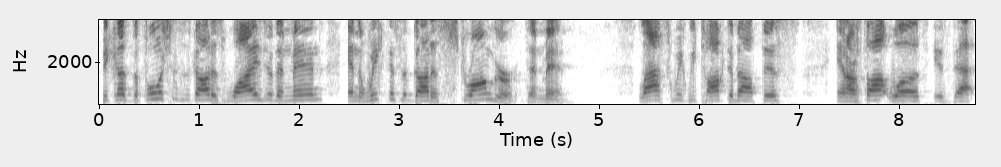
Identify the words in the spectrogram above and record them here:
Because the foolishness of God is wiser than men, and the weakness of God is stronger than men. Last week we talked about this, and our thought was is that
